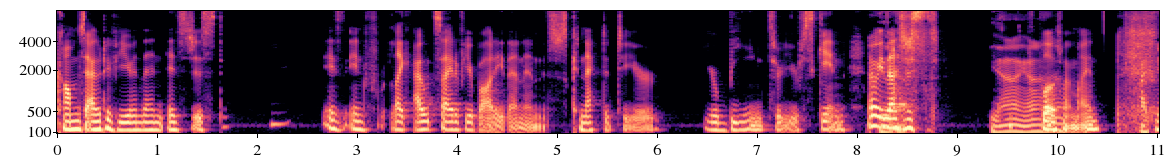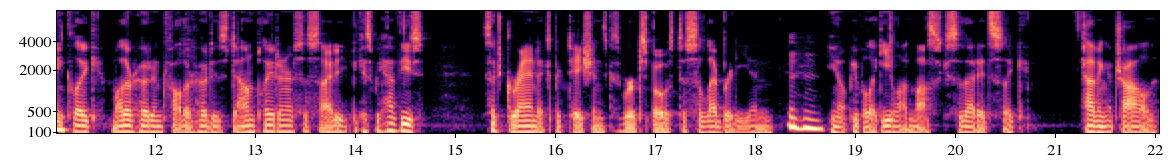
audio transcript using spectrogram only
comes out of you and then it's just is in like outside of your body then and it's just connected to your your being through your skin. I mean that just yeah, yeah. blows yeah. my mind. I think like motherhood and fatherhood is downplayed in our society because we have these such grand expectations because we're exposed to celebrity and you know people like Elon Musk so that it's like having a child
